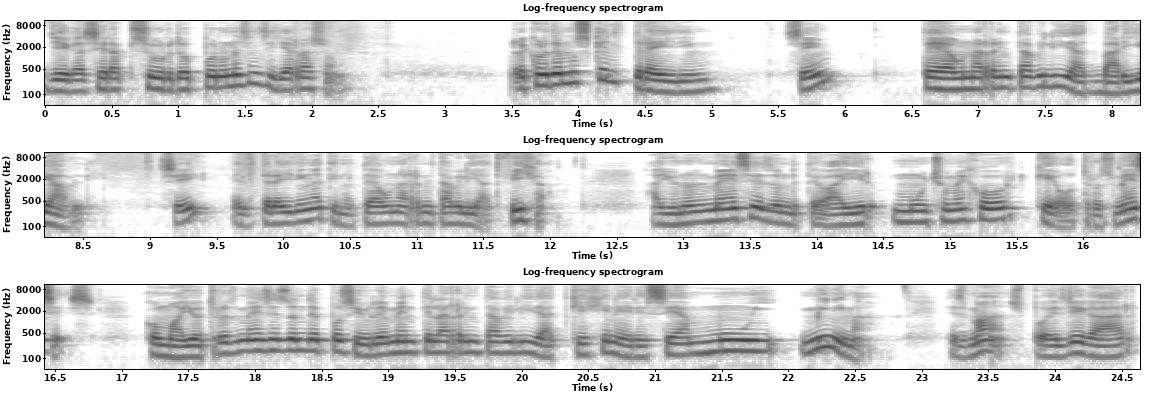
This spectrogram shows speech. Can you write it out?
Llega a ser absurdo por una sencilla razón. Recordemos que el trading, ¿sí? Te da una rentabilidad variable, ¿sí? El trading a ti no te da una rentabilidad fija. Hay unos meses donde te va a ir mucho mejor que otros meses, como hay otros meses donde posiblemente la rentabilidad que generes sea muy mínima. Es más, puedes llegar,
